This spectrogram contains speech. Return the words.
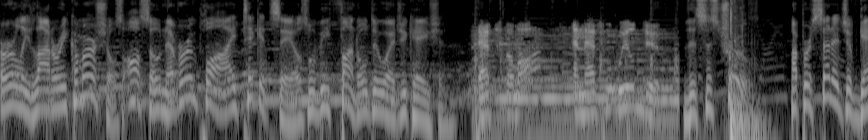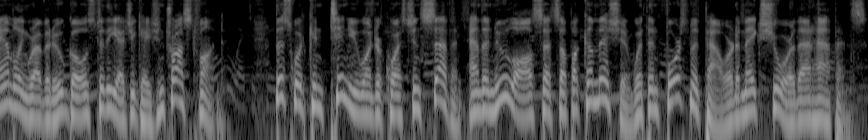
Early lottery commercials also never implied ticket sales will be funneled to education. That's the law, and that's what we'll do. This is true. A percentage of gambling revenue goes to the Education Trust Fund. This would continue under Question 7, and the new law sets up a commission with enforcement power to make sure that happens.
